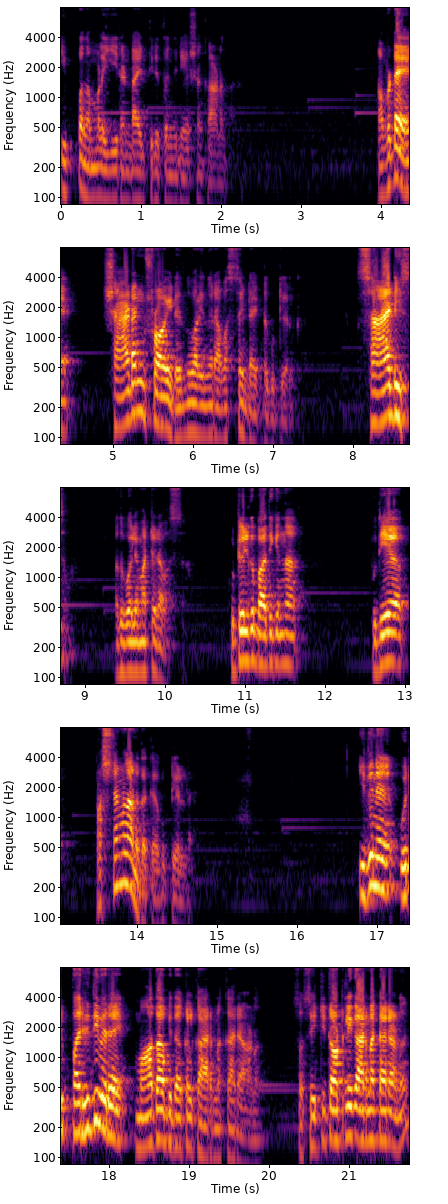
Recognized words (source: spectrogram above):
ഇപ്പോൾ നമ്മൾ ഈ രണ്ടായിരത്തി ഇരുപത്തഞ്ചിന് ശേഷം കാണുന്നത്. അവിടെ ഷാഡൻ ഫ്രോയിഡ് എന്ന് പറയുന്ന ഒരു അവസ്ഥ ഉണ്ടായിട്ടുണ്ട് കുട്ടികൾക്ക്. സാഡിസം അതുപോലെ മറ്റൊരവസ്ഥ. കുട്ടികൾക്ക് ബാധിക്കുന്ന പുതിയ പ്രശ്നങ്ങളാണ് ഇതൊക്കെ കുട്ടികളുടെ. ഇതിന് ഒരു പരിധിവരെ മാതാപിതാക്കൾ കാരണക്കാരാണ്. സൊസൈറ്റി ടോട്ടലി കാരണക്കാരാണ്.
